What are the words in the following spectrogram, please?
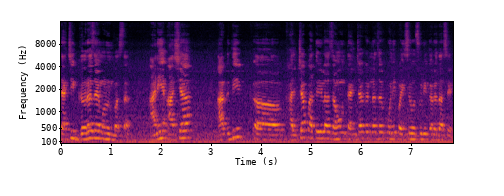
त्याची गरज आहे म्हणून बसतात. आणि अशा अगदी खालच्या पातळीला जाऊन त्यांच्याकडनं जर कोणी पैसे वसुली करत असेल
